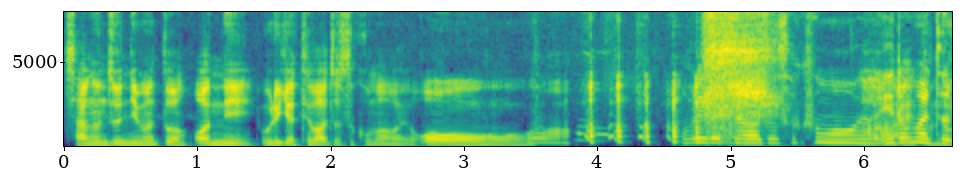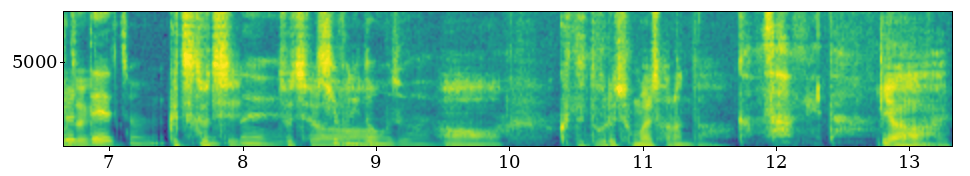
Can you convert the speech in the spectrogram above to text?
장은주님은 또 언니 우리 곁에 와줘서 고마워요. 오. 우리 곁에 와줘서 고마워요. 아, 이런 말 들을 때 좀. 그치 좋지. 네, 좋죠. 기분이 너무 좋아요. 어, 근데 노래 정말 잘한다. 감사합니다. 야,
